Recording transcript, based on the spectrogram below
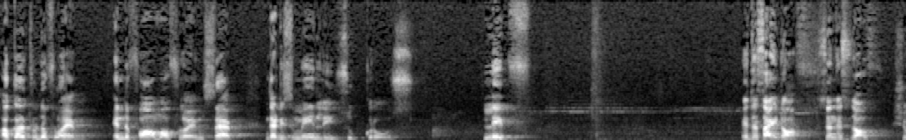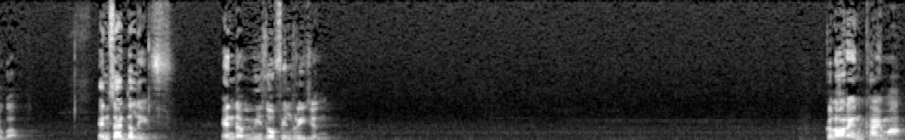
occurs through the phloem in the form of phloem sap that is mainly sucrose. Leaf is the site of synthesis of sugar. Inside the leaf, in the mesophyll region, chlorenchyma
